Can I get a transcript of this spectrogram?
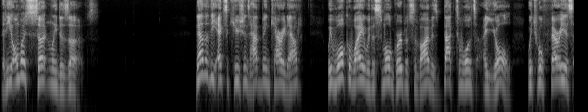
that he almost certainly deserves. Now that the executions have been carried out, we walk away with a small group of survivors back towards a yawl which will ferry us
